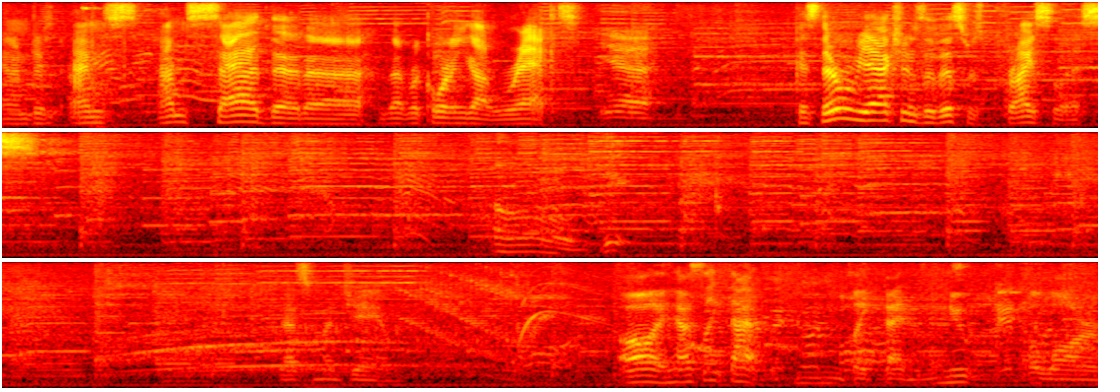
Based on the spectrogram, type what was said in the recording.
And I'm just I'm s- I'm sad that uh that recording got wrecked Yeah. Because their reactions to this was priceless. Oh, yeah. That's my jam. Oh, it has like that, mm, like that nuke alarm.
